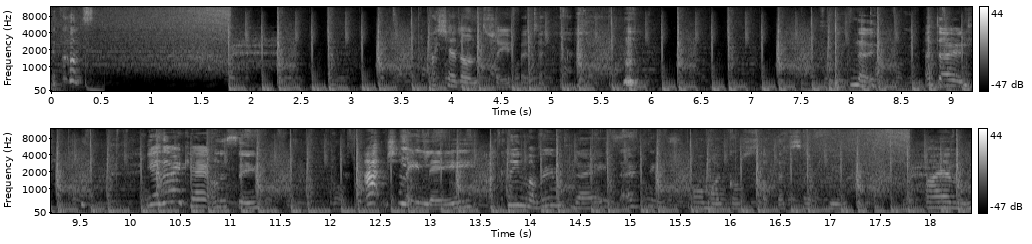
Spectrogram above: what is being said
The cuts. Actually, I don't want to show you a photo. no, I don't. yeah, they're okay, honestly. Actually, Lee, I cleaned my room today, so everything's. Oh my gosh, stop! That's so cute. I am.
